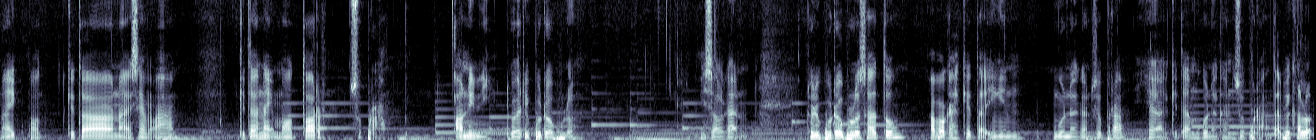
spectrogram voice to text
naik kita naik SMA kita naik motor Supra tahun ini 2020 misalkan 2021 apakah kita ingin menggunakan Supra? Ya kita menggunakan Supra. Tapi kalau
